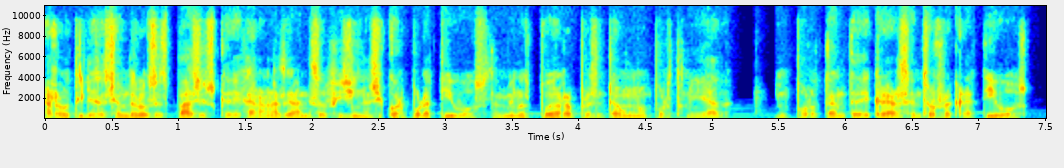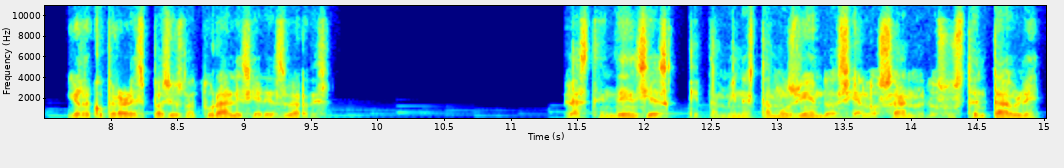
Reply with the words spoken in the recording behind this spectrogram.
La reutilización de los espacios que dejarán las grandes oficinas y corporativos también nos puede representar una oportunidad importante de crear centros recreativos y recuperar espacios naturales y áreas verdes. Las tendencias que también estamos viendo hacia lo sano y lo sustentable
